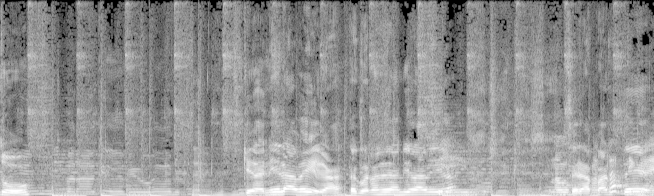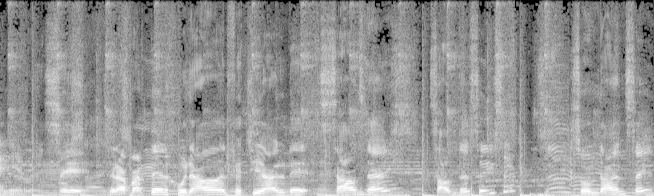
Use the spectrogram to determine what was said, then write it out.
tú que Daniela Vega, ¿te acuerdas de Daniela Vega? Sí. Una será parte, sí, será parte del jurado del festival de Sundance. ¿Sundance se dice? Sundance.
